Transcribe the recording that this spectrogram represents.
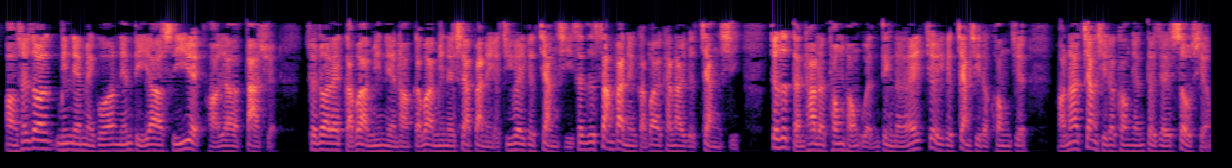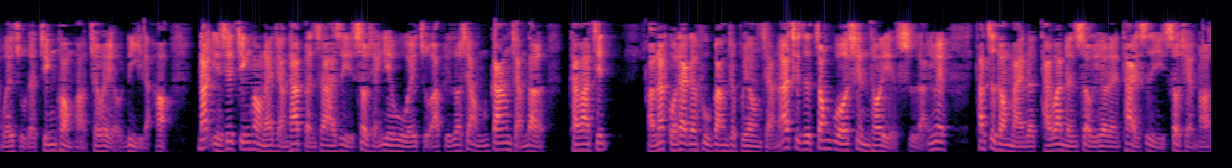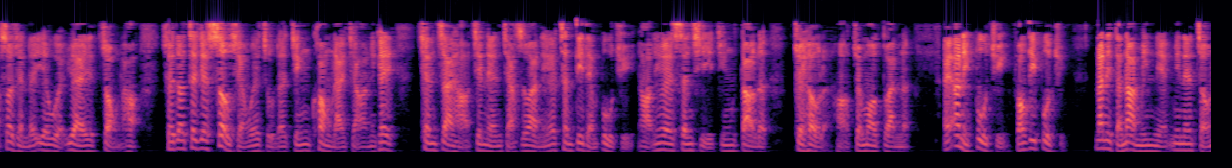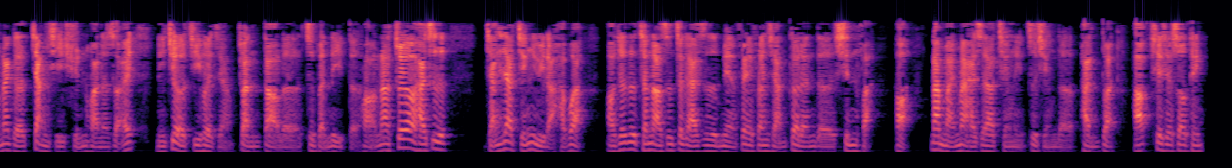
哦，所以说明年美国年底要十一月好要大选。所以说呢，搞不好明年哈，搞不好明年下半年有机会一个降息，甚至上半年搞不好看到一个降息，就是等它的通膨稳定了，哎，就一个降息的空间。好，那降息的空间对这些寿险为主的金控哈就会有利了哈。那有些金控来讲，它本身还是以寿险业务为主啊，比如说像我们刚刚讲到的开发金，好，那国泰跟富邦就不用讲了，啊，其实中国信托也是啊，因为。它自从买了台湾人寿以后呢，它也是以寿险啊，寿险的业务也越来越重了哈。所以说这些寿险为主的金控来讲，你可以现在哈，今年讲实话，你要趁低点布局啊，因为升息已经到了最后了哈，最末端了。哎，按你布局，逢低布局，那你等到明年，明年走那个降息循环的时候，哎，你就有机会这样赚到了资本利得哈。那最后还是讲一下警语了，好不好？啊，就是陈老师这个还是免费分享个人的心法啊。那买卖还是要请你自行的判断。好，谢谢收听。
